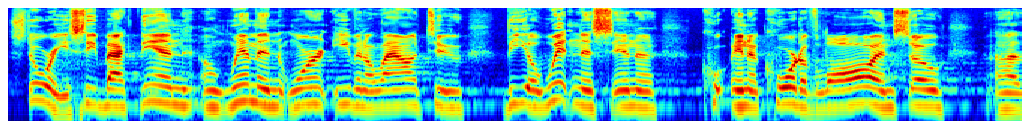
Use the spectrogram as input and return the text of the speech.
story. You see, back then, uh, women weren't even allowed to be a witness in a, in a court of law, and so uh,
